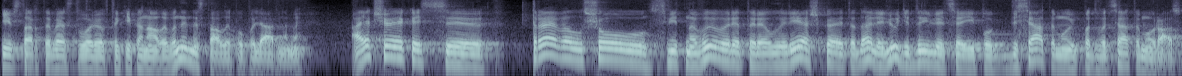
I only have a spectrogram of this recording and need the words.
Київстар ТВ створював такі канали, вони не стали популярними. А якщо якесь е, тревел шоу, світ на виворі, Орел і і так далі. Люди дивляться і по 10-му, і по 20-му разу.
